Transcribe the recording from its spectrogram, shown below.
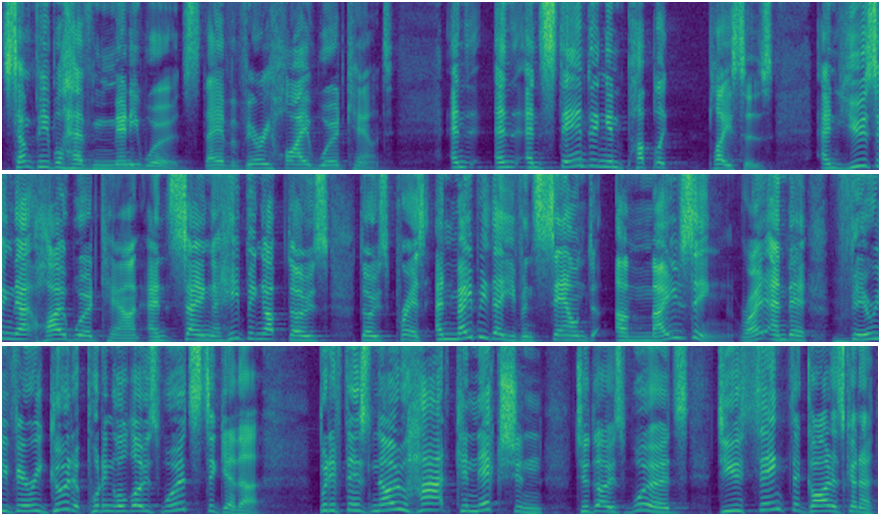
Some people have many words, they have a very high word count. And, and, and standing in public places and using that high word count and saying, heaping up those, those prayers, and maybe they even sound amazing, right? And they're very, very good at putting all those words together. But if there's no heart connection to those words, do you think that God is going to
